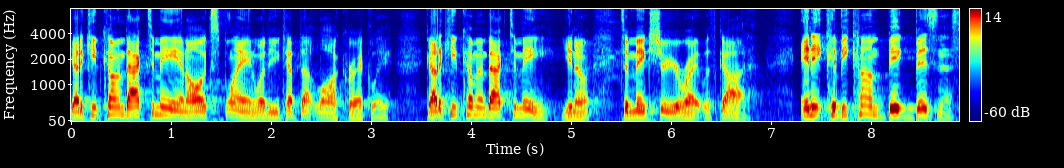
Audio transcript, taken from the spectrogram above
Got to keep coming back to me and I'll explain whether you kept that law correctly. Got to keep coming back to me, you know, to make sure you're right with God. And it could become big business.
